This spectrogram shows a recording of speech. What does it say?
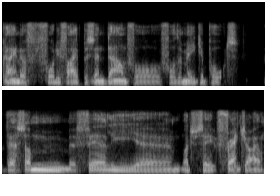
kind of 45% down for, for the major ports. There's some fairly, uh, what you say, fragile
